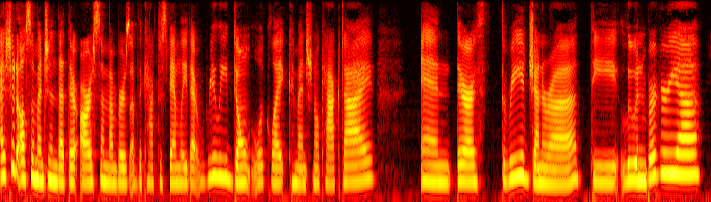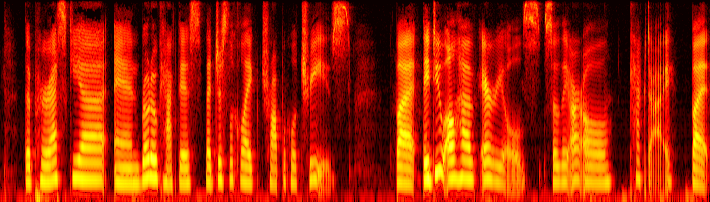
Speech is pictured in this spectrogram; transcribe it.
I should also mention that there are some members of the cactus family that really don't look like conventional cacti, and there are three genera: the Leuenbergeria, the Pereskia, and Rhodocactus that just look like tropical trees. But they do all have areoles, so they are all cacti. But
